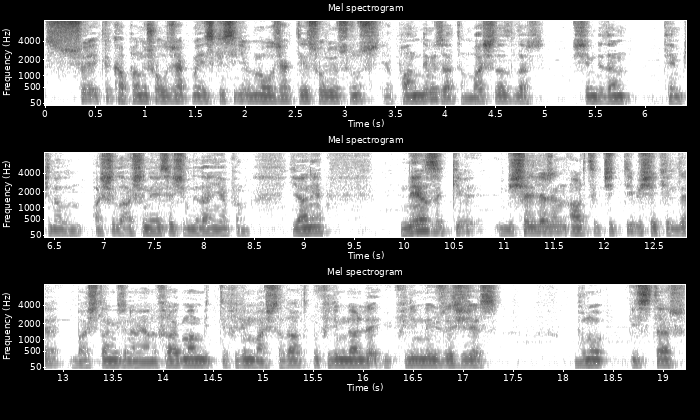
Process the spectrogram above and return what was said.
sürekli kapanış olacak mı, eskisi gibi mi olacak diye soruyorsunuz. Ya pandemi zaten başladılar. Şimdiden temkin alın. Aşılı aşı neyse şimdiden yapın. Yani ne yazık ki bir şeylerin artık ciddi bir şekilde başlangıcına yani fragman bitti, film başladı. Artık bu filmlerle filmle yüzleşeceğiz. Bunu ister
